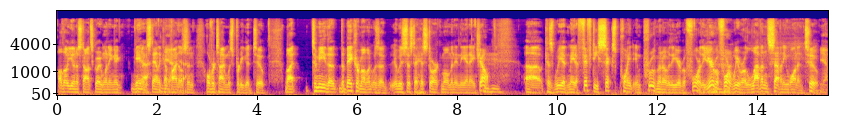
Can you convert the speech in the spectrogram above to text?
although Joonas Donskoi winning a game in the Stanley Cup Yeah, Finals and overtime was pretty good too. But to me, the, the Baker moment was a it was just a historic moment in the NHL Mm-hmm. because we had made a 56 point improvement over the year before. The year before, we were 11, 71, and 2. Yeah.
